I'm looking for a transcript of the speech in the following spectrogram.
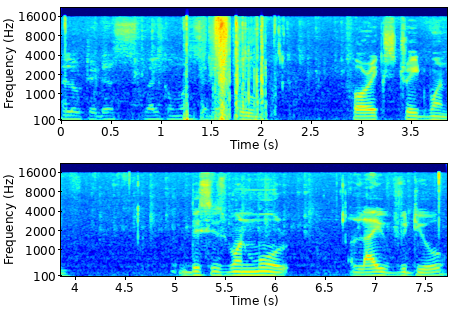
Hello traders, welcome once again to Forex Trade 1. This is one more live video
